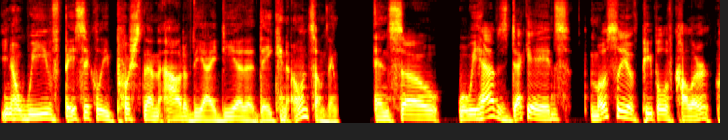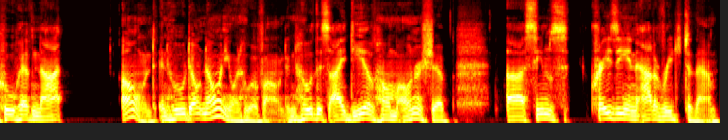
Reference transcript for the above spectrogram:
you know, we've basically pushed them out of the idea that they can own something. And so what we have is decades mostly of people of color who have not owned and who don't know anyone who have owned and who this idea of home ownership uh, seems crazy and out of reach to them.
